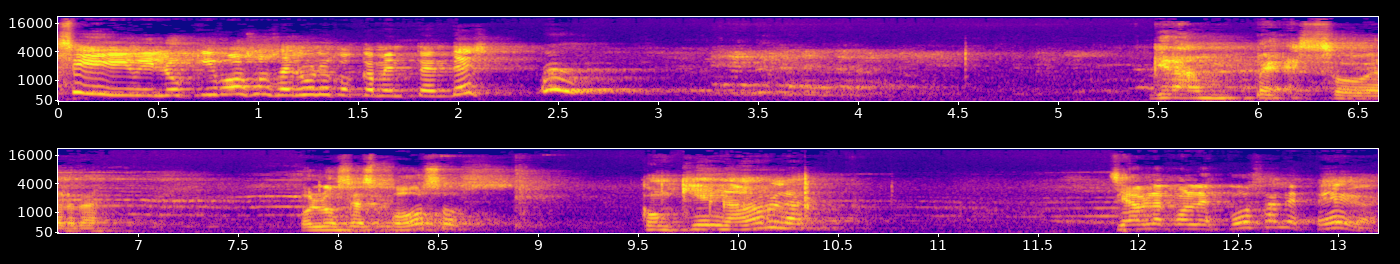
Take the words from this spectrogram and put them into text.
Sí, Lucky, vos sos el único que me entendés. Gran peso, ¿verdad? O los esposos. ¿Con quién habla? Si habla con la esposa, le pega.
